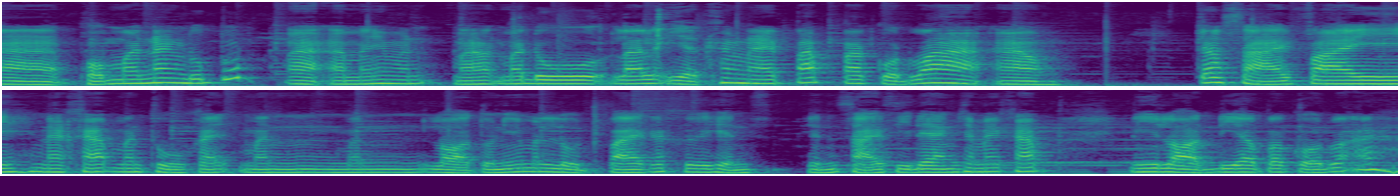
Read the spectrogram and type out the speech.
อ่าผมมานั่งดูปุ๊บอ่าอ่ามามันมามาดูรายละเอียดข้างในปั๊บปรากฏว่าอ้าวเจ้าสายไฟนะครับ มันถูกใครมันมันหลอดตัวนี้มันหลุดไปก็คือเห็นเห็นสายสีแดงใช่ไหมครับ มีหลอดเดียวปรากฏว่าอ้าว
